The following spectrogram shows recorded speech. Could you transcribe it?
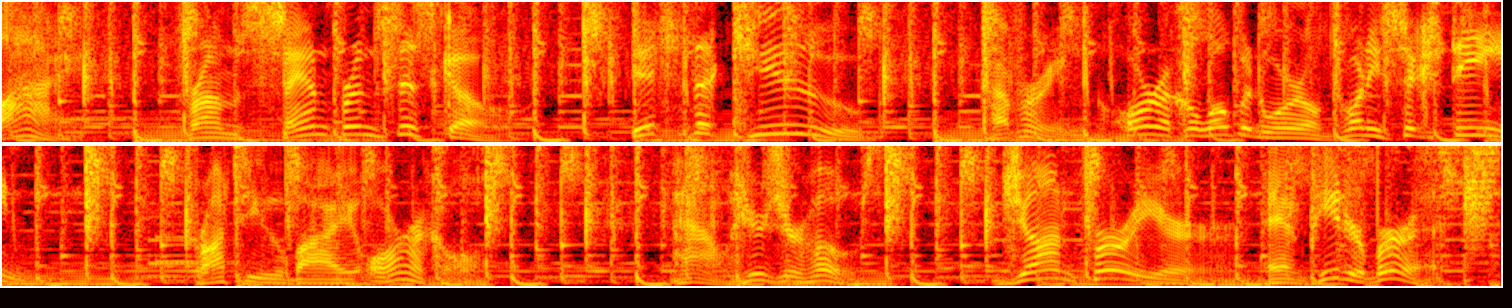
Live from San Francisco, it's theCUBE. Covering Oracle Open World 2016. Brought to you by Oracle. Now, here's your host, John Furrier and Peter Burris.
